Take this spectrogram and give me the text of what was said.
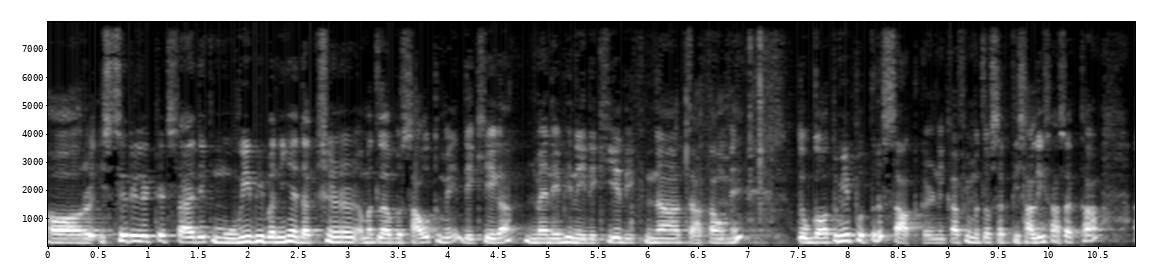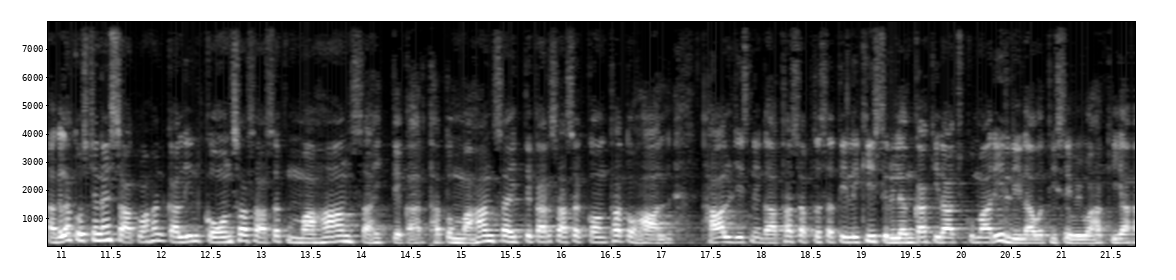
और इससे रिलेटेड शायद एक मूवी भी बनी है दक्षिण मतलब साउथ में, देखिएगा। मैंने भी नहीं देखी है देखना चाहता हूँ मैं। तो गौतमी पुत्र सातकर्णी काफ़ी मतलब शक्तिशाली शासक था। अगला क्वेश्चन है सातवाहन कालीन कौन सा शासक महान साहित्यकार था? तो महान साहित्यकार शासक कौन था? तो हाल। हाल जिसने गाथा सप्तशती लिखी, श्रीलंका की राजकुमारी लीलावती से विवाह किया।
